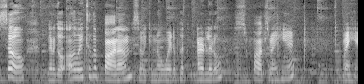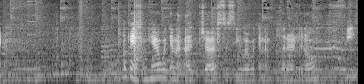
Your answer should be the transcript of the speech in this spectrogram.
So, I'm going to go all the way to the bottom so we can know where to put our little spots right here. Right here. Okay, from here we're to adjust to see where we're to put our little feet.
